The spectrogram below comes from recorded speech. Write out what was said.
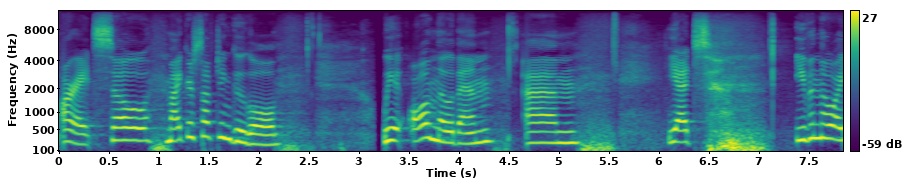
All right, so Microsoft and Google, we all know them, um, yet even though I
